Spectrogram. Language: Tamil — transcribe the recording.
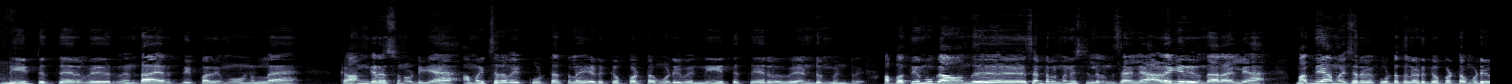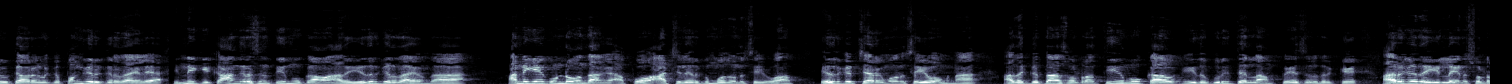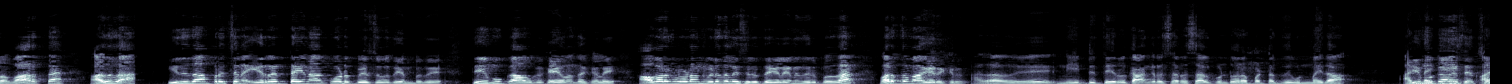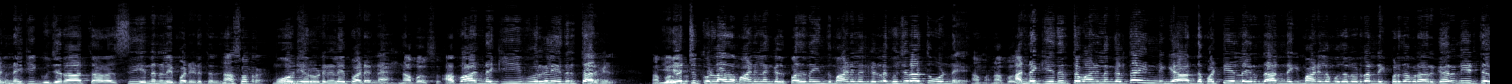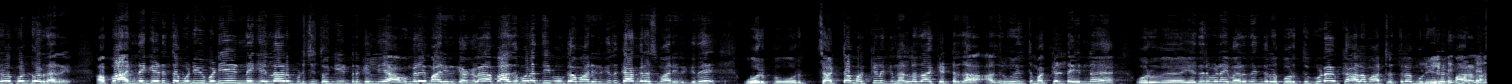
நீட்டு தேர்வு ரெண்டாயிரத்தி பதிமூணுல காங்கிரசினுடைய அமைச்சரவை கூட்டத்தில் எடுக்கப்பட்ட முடிவு நீட்டு தேர்வு வேண்டும் என்று. அப்ப திமுக வந்து சென்ட்ரல் மினிஸ்டர்ல இருந்துச்சா இல்லையா? அழகிரி இருந்தாரா இல்லையா? மத்திய அமைச்சரவை கூட்டத்தில் எடுக்கப்பட்ட முடிவுக்கு அவர்களுக்கு பங்கு இருக்கிறதா இல்லையா? இன்னைக்கு காங்கிரசும் திமுக அதை எதிர்க்கிறதா இருந்தா அன்னைக்கே கொண்டு வந்தாங்க. அப்போ ஆட்சியில் இருக்கும்போது ஒன்று செய்வோம் எதிர்க்கட்சியா இருக்கும்போது ஒன்று செய்வோம்னா அதுக்கு தான் சொல்றோம் திமுகவுக்கு இது குறித்து எல்லாம் பேசுவதற்கு அருகதை இல்லைன்னு சொல்ற வார்த்தை அதுதான். இதுதான் பிரச்சனை. இரட்டை நாக்கோடு பேசுவது என்பது திமுகவுக்கு கை வந்த கலை. அவர்களுடன் விடுதலை சிறுத்தைகள் இணைந்திருப்பதுதான் வருத்தமாக இருக்கிறது. அதாவது நீட்டு தேர்வு காங்கிரஸ் அரசால் கொண்டு வரப்பட்டது உண்மைதான். அன்னைக்கு குஜராத் அரசு என்ன நிலைப்பாடு எடுத்தது? நான் சொல்றேன். மோடி அவருடைய நிலைப்பாடு என்ன? அப்ப அன்னைக்கு இவர்கள் எதிர்த்தார்கள். ஏற்றுக்கொள்ளாத மாநிலங்கள் பதினைந்து மாநிலங்கள்ல குஜராத் ஒண்ணு. அன்னைக்கு எதிர்த்த மாநிலங்கள் தான் இன்னைக்கு அந்த பட்டியல்ல இருந்த அன்னைக்கு மாநில முதல்வர் தான் இன்னைக்கு பிரதமரா இருக்காரு நீட் தேர்வை கொண்டு வர்றாரு. அப்ப அன்னைக்கு எடுத்த முடிவுபடியே இன்னைக்கு எல்லாரும் பிடிச்சு தொங்கிட்டு இருக்கு இல்லையா? அவங்களே மாறி இருக்காங்களா? அப்ப அது போல திமுக மாறி இருக்குது காங்கிரஸ் மாறி இருக்குது. ஒரு ஒரு சட்டம் மக்களுக்கு நல்லதா கெட்டதா? அது குறித்து மக்கள்கிட்ட என்ன ஒரு எதிர்வினை வருதுங்கிறத பொறுத்து கூட காலமாற்றத்துல முடிவுகள் மாறலாம்.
